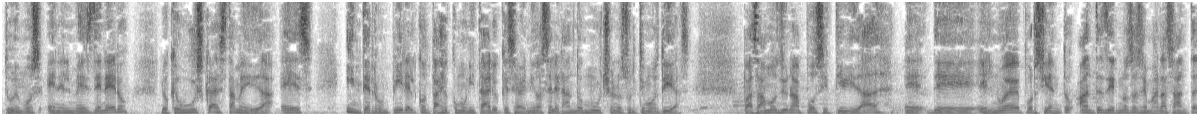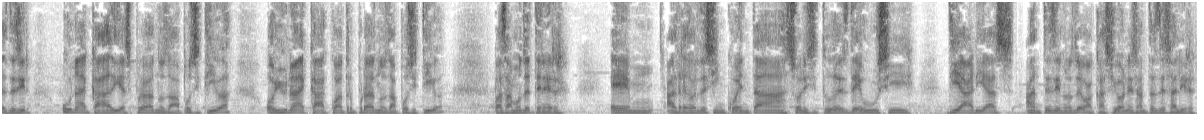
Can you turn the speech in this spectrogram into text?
tuvimos en el mes de enero. Lo que busca esta medida es interrumpir el contagio comunitario que se ha venido acelerando mucho en los últimos días. Pasamos de una positividad eh, del 9% antes de irnos a Semana Santa, es decir, una de cada 10 pruebas nos daba positiva, hoy una de cada cuatro pruebas nos da positiva. Pasamos de tener eh, alrededor de 50 solicitudes de UCI diarias antes de irnos de vacaciones, antes de salir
